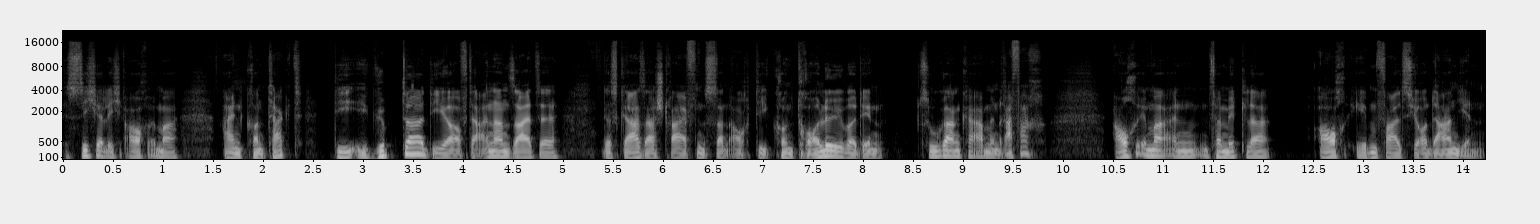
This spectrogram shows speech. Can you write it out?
ist sicherlich auch immer ein Kontakt. Die Ägypter, die ja auf der anderen Seite des Gazastreifens dann auch die Kontrolle über den Zugang haben in Rafah, auch immer ein Vermittler, auch ebenfalls Jordanien.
